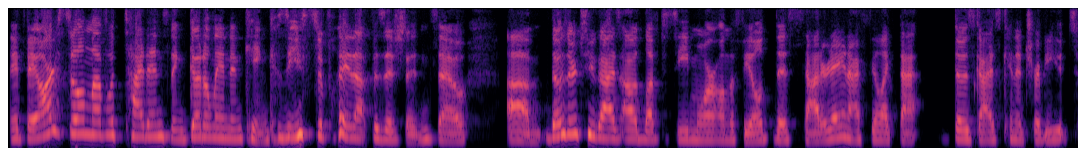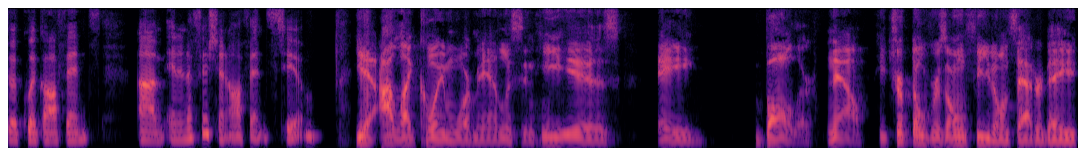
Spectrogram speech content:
And if they are still in love with tight ends, then go to Landen King because he used to play that position. So um, those are two guys I would love to see more on the field this Saturday. And I feel like that those guys can attribute to a quick offense um, and an efficient offense too. Yeah, I like Koy Moore, man. Listen, he is a baller. Now, he tripped over his own feet on Saturday,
